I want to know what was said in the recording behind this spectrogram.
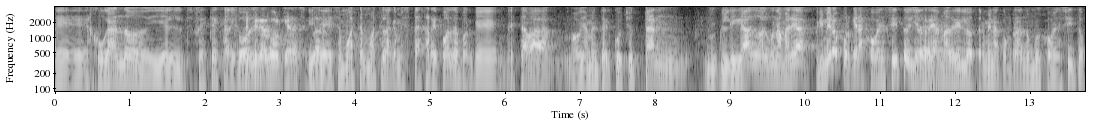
eh, jugando y él festeja el gol. Festeja el gol que hace, Y claro. se, se muestra, muestra la camiseta de Harry Potter porque estaba, obviamente, el Cucho tan ligado de alguna manera, primero porque era jovencito y el. Real Madrid lo termina comprando muy jovencito,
